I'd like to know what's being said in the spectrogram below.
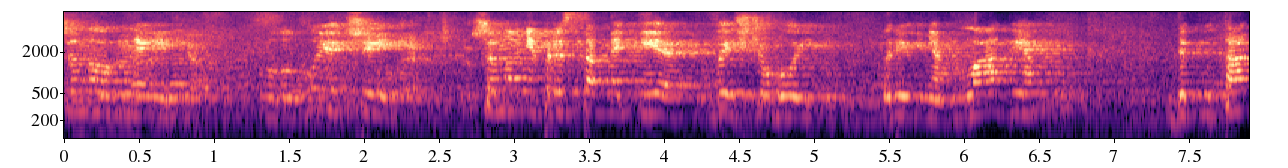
Шановний головуючий, шановні представники вищого рівня влади, депутат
